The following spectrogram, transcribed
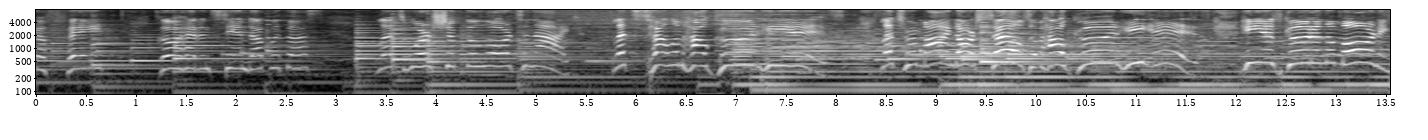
of faith. Go ahead and stand up with us. Let's worship the Lord tonight. Let's tell him how good he is. Let's remind ourselves of how good he is. He is good in the morning,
